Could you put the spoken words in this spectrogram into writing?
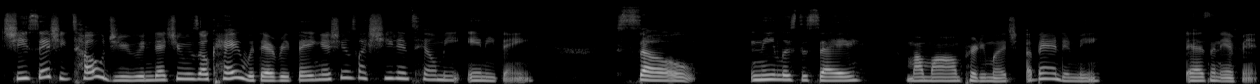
She said she told you and that you was okay with everything. And she was like, She didn't tell me anything. So, needless to say, my mom pretty much abandoned me as an infant.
